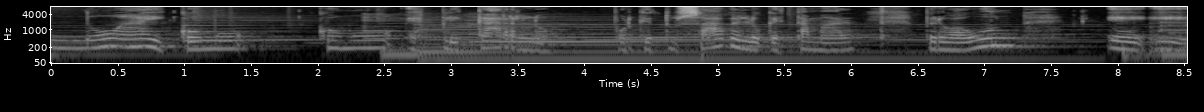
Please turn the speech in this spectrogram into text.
no hay cómo, cómo explicarlo, porque tú sabes lo que está mal, pero aún eh, eh,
